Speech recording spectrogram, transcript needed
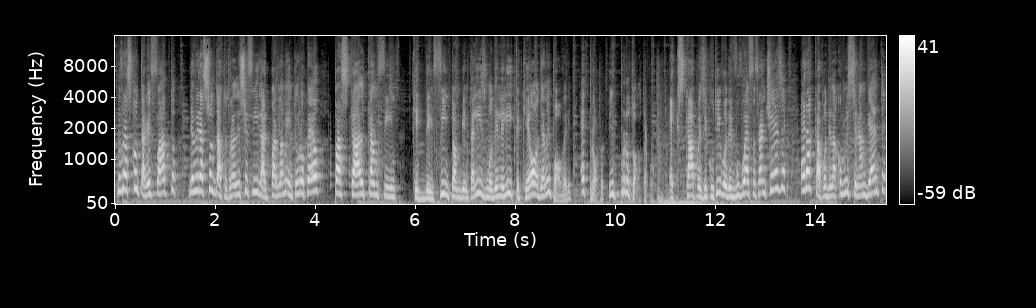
dovrà scontare il fatto di aver assoldato tra le sue fila al Parlamento europeo Pascal Canfin, che del finto ambientalismo dell'elite che odiano i poveri è proprio il prototipo. Ex capo esecutivo del WWF francese, era a capo della Commissione Ambiente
